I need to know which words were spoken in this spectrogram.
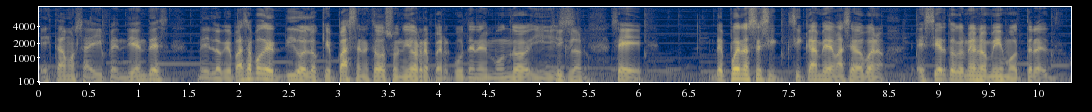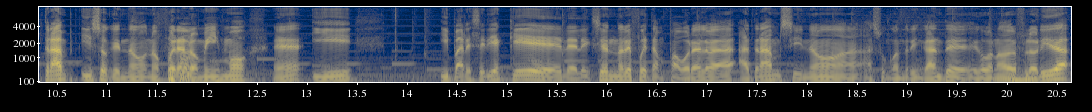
estamos ahí pendientes de lo que pasa, porque digo, lo que pasa en Estados Unidos repercute en el mundo y... Sí, claro. Sí, después no sé si, cambia demasiado. Bueno, es cierto que no es lo mismo. Trump hizo que no, no fuera lo mismo ¿eh? y y parecería que la elección no le fue tan favorable a, Trump, sino a, su contrincante, el gobernador de Florida,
